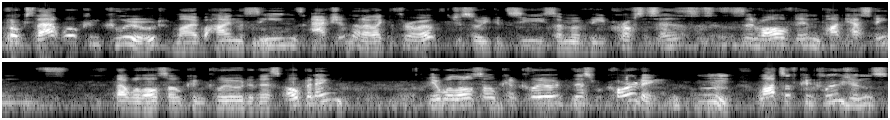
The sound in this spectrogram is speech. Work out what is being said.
Folks, that will conclude my behind the scenes action that I like to throw out, just so you can see some of the processes involved in podcasting. That will also conclude this opening. It will also conclude this recording. Hmm, lots of conclusions,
